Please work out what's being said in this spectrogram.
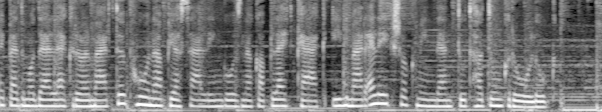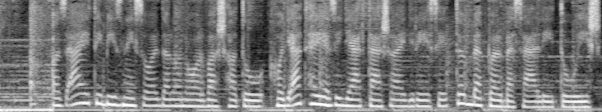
iPad modellekről már több hónapja szállingóznak a plegykák, így már elég sok mindent tudhatunk róluk. Az IT Business oldalon olvasható, hogy áthelyezi gyártása egy részét több Apple beszállító is.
